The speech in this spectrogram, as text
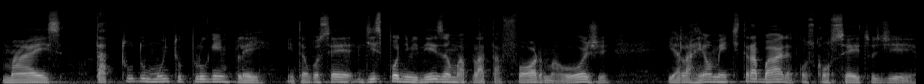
Mas tá tudo muito plug and play. Então você disponibiliza uma plataforma hoje e ela realmente trabalha com os conceitos de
